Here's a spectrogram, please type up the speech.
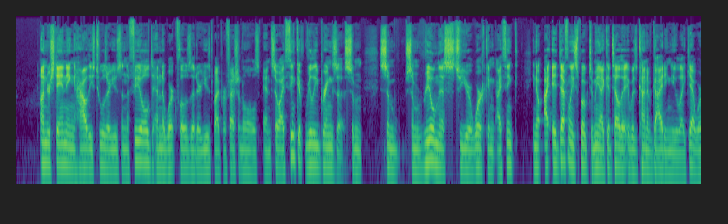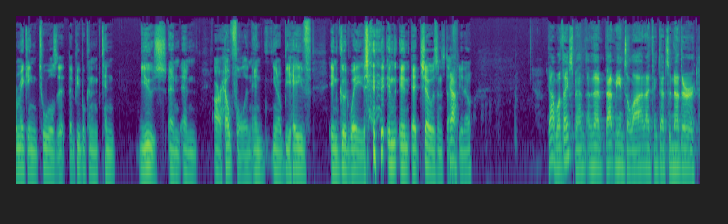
understanding how these tools are used in the field and the workflows that are used by professionals. And so i think it really brings uh, some some some realness to your work. And i think you know I, it definitely spoke to me. I could tell that it was kind of guiding you like yeah we're making tools that, that people can can use and and are helpful and and you know behave in good ways in in at shows and stuff Yeah. you know Yeah, well, thanks, man. And that that means a lot. I think that's another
